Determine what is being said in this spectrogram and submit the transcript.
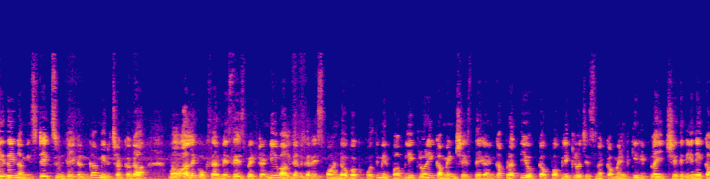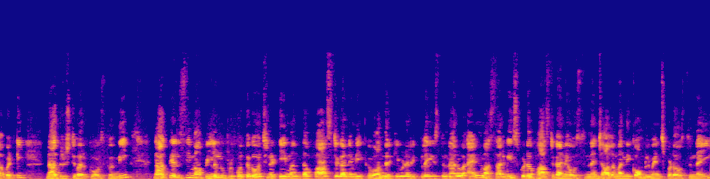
ఏదైనా మిస్టేక్స్ ఉంటే కనుక మీరు చక్కగా మా వాళ్ళకి ఒకసారి మెసేజ్ పెట్టండి. వాళ్ళు కనుక రెస్పాండ్ అవ్వకపోతే మీరు పబ్లిక్లోనే కమెంట్ చేస్తే కనుక ప్రతి ఒక్క పబ్లిక్లో చేసిన కమెంట్కి రిప్లై ఇచ్చేది నేనే కాబట్టి నా దృష్టి వరకు వస్తుంది. నాకు తెలిసి మా పిల్లలు ఇప్పుడు కొత్తగా వచ్చిన టీం అంతా ఫాస్ట్ గానే మీకు అందరికీ కూడా రిప్లై ఇస్తున్నారు. అండ్ మా సర్వీస్ కూడా ఫాస్ట్ గానే వస్తుందని చాలా మంది కాంప్లిమెంట్స్ కూడా వస్తున్నాయి.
